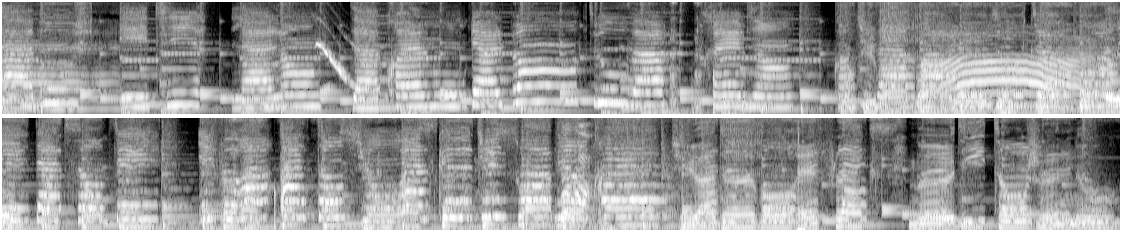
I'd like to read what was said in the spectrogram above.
la bouche et tire la langue. D'après mon calepin, tout va très bien. Quand tu vas voir le docteur, as de bons réflexes, me dit ton genou.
